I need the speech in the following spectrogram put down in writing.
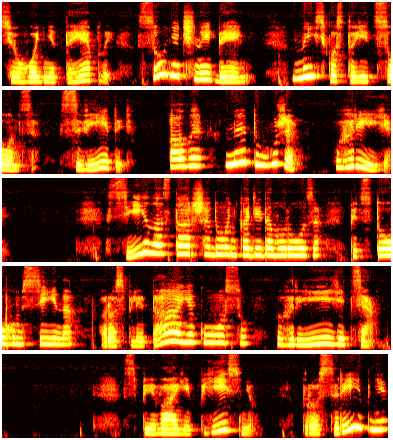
Сьогодні теплий, сонячний день. Низько стоїть сонце, світить, але не дуже гріє. Сіла старша донька Діда Мороза під стогом сіна, розплітає косу, гріється, співає пісню про срібні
